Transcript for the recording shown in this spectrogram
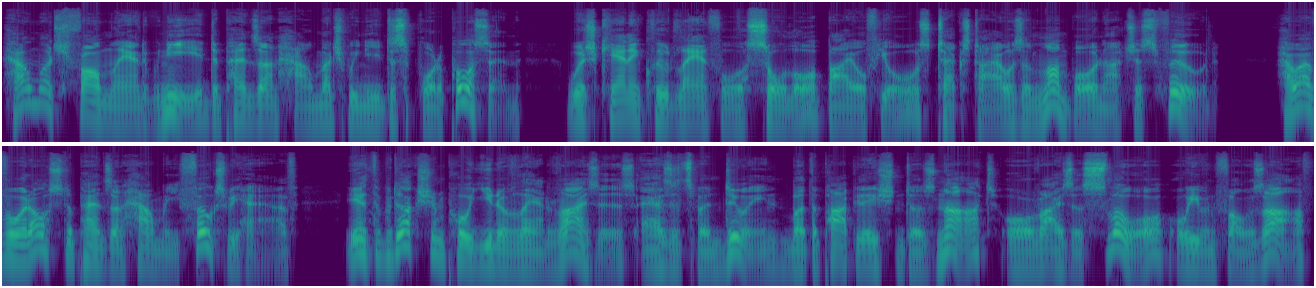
How much farmland we need depends on how much we need to support a person, which can include land for solar, biofuels, textiles, and lumber, not just food. However, it also depends on how many folks we have. If the production per unit of land rises, as it's been doing, but the population does not, or rises slower, or even falls off,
